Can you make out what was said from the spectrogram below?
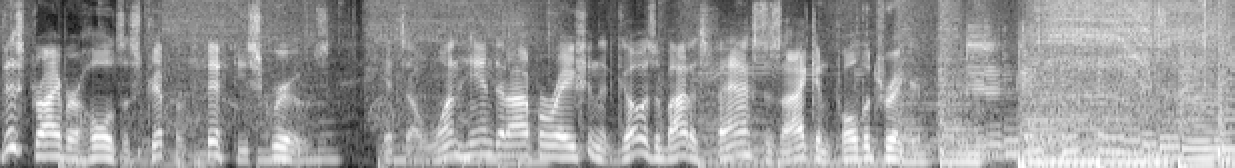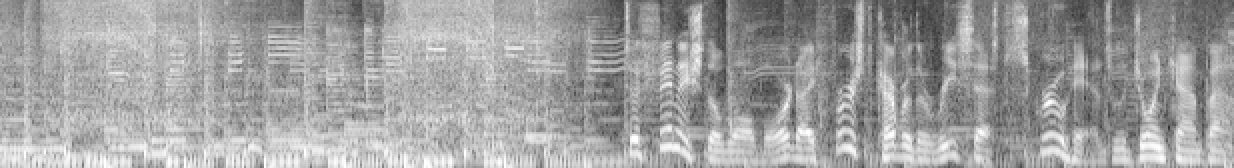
This driver holds a strip of 50 screws. It's a one-handed operation that goes about as fast as I can pull the trigger. To finish the wallboard, I first cover the recessed screw heads with joint compound.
